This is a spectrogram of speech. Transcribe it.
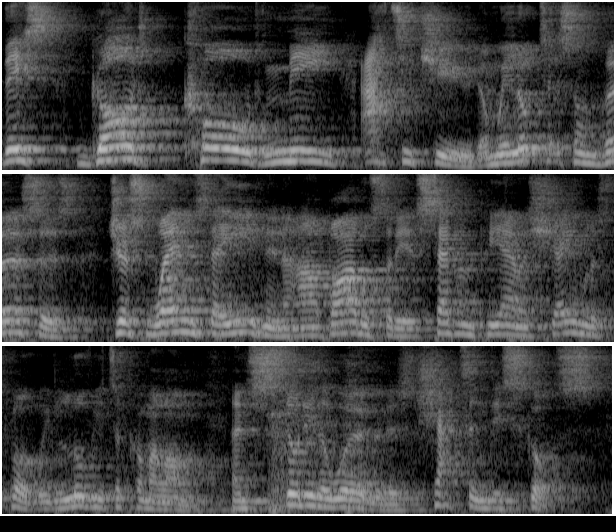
This God called me attitude. And we looked at some verses just Wednesday evening at our Bible study at 7 pm. A shameless plug. We'd love you to come along and study the word with us, chat and discuss.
